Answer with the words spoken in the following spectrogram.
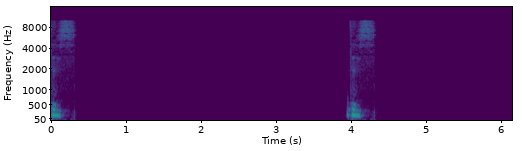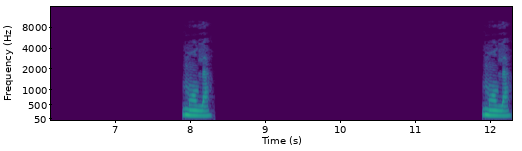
This. This mola mola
